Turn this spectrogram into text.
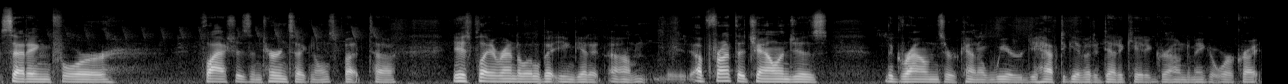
setting for flashes and turn signals, but uh, you just play around a little bit, you can get it. Um, up front, the challenge is the grounds are kind of weird. You have to give it a dedicated ground to make it work right.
